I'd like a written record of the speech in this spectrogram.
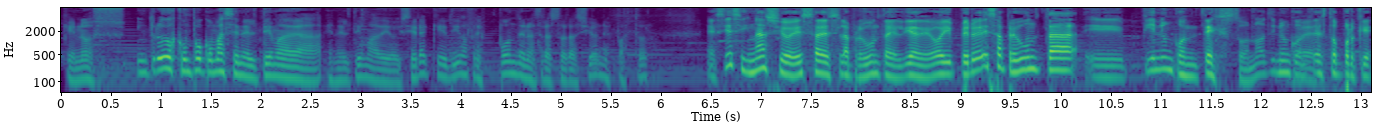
que nos introduzca un poco más en el, tema de, en el tema de hoy. ¿Será que Dios responde nuestras oraciones, pastor? Así es, Ignacio, esa es la pregunta del día de hoy, pero esa pregunta eh, tiene un contexto, ¿no? Tiene un contexto porque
